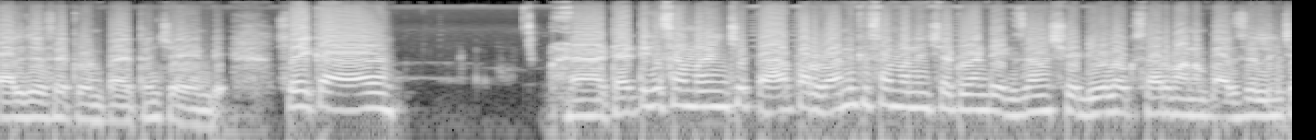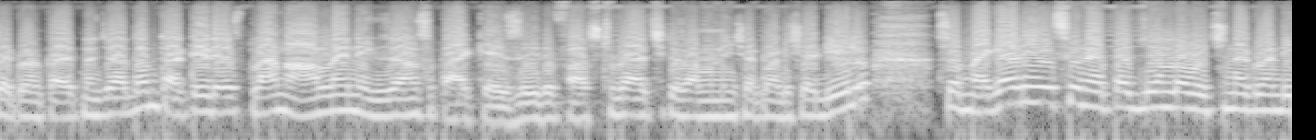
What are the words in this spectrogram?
కాల్ చేసేటువంటి ప్రయత్నం చేయండి. సో ఇక టెట్కి సంబంధించి పేపర్ వన్కి సంబంధించినటువంటి ఎగ్జామ్ షెడ్యూల్ ఒకసారి మనం పరిశీలించేటువంటి ప్రయత్నం చేద్దాం. Thirty days plan online exams package ఇది ఫస్ట్ బ్యాచ్కి సంబంధించినటువంటి షెడ్యూల్ సో మెగా డిఎస్సీ నేపథ్యంలో వచ్చినటువంటి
